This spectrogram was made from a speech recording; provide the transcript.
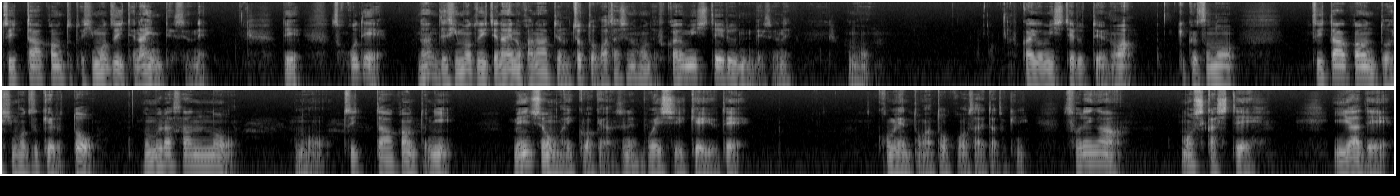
ツイッターアカウントと紐づいてないんですよね。でそこでなんで紐づいてないのかなっていうのをちょっと私の方で深読みしてるんですよね。あの深読みしてるっていうのは結局そのツイッターアカウントを紐付けると野村さんののツイッターアカウントにメンションが行くわけなんですね。ボイシー経由で。コメントが投稿された時に。それがもしかして嫌で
